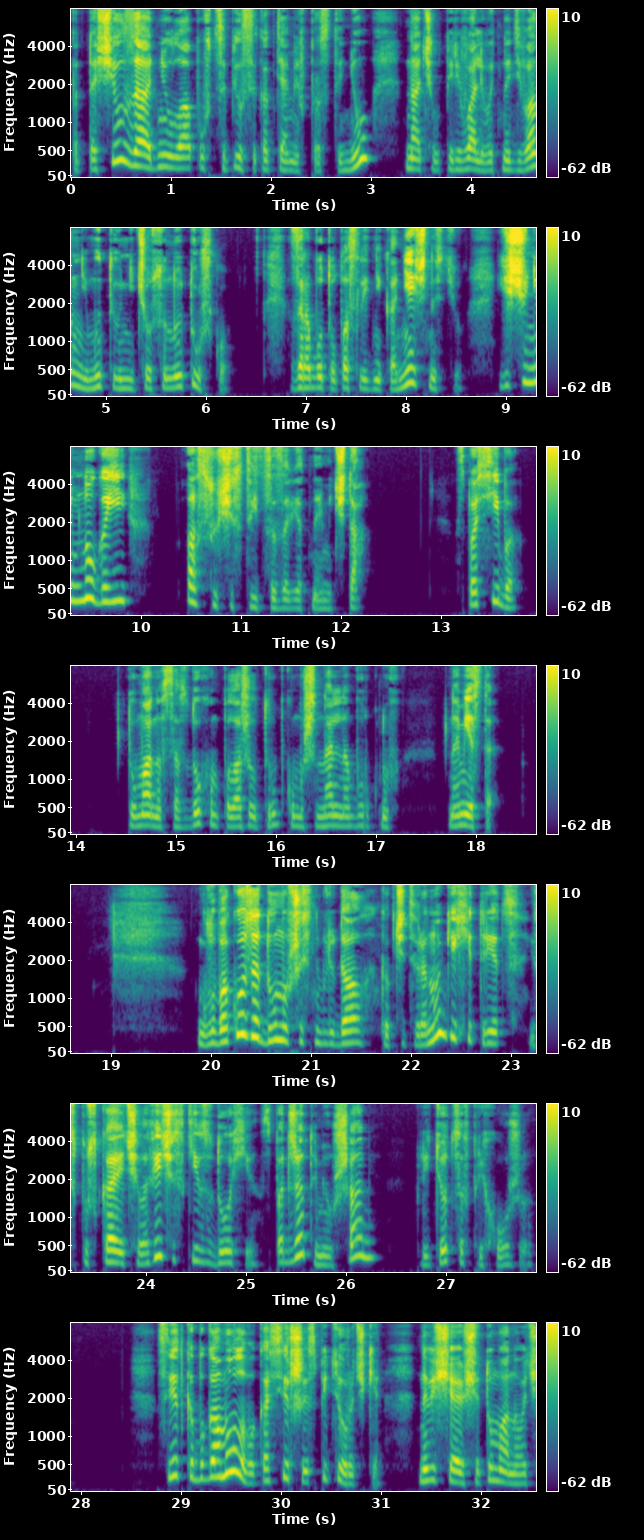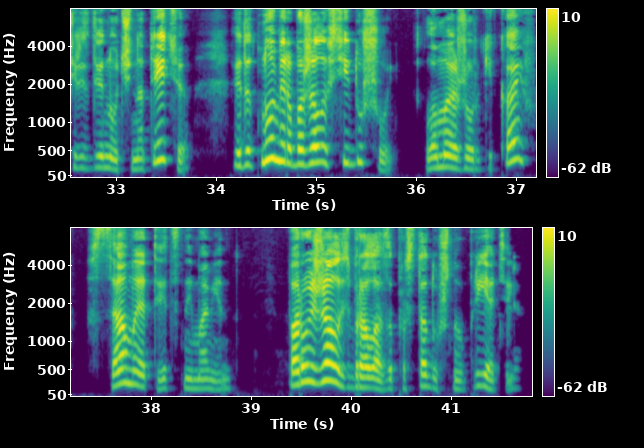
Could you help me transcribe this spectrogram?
Подтащил заднюю лапу, вцепился когтями в простыню, начал переваливать на диван немытую нечесанную тушку. Заработал последней конечностью. Еще немного и осуществится заветная мечта. «Спасибо». Туманов со вздохом положил трубку, машинально буркнув. На место. Глубоко задумавшись, наблюдал, как четвероногий хитрец, испуская человеческие вздохи с поджатыми ушами, плетется в прихожую. Светка Богомолова, кассирша из пятерочки, навещающая Туманова через две ночи на третью, этот номер обожала всей душой, ломая жоркий кайф в самый ответственный момент. Порой жалость брала за простодушного приятеля.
